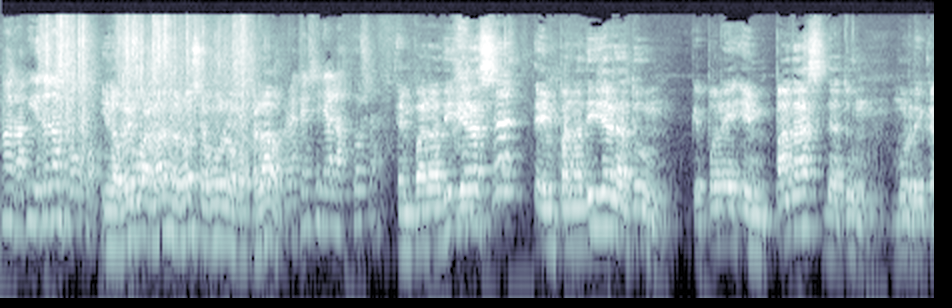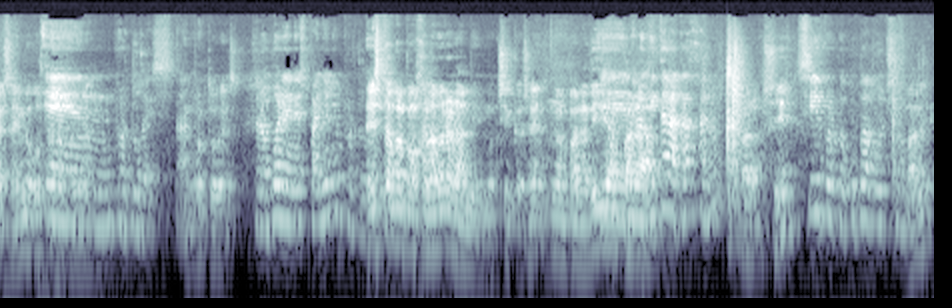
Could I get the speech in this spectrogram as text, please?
No, rapidito tampoco. Y lo voy guardando, ¿no? Según lo congelado. Habrá que enseñar las cosas. Empanadillas, empanadillas de atún, que pone empadas de atún. Muy ricas, a mí me cosas. En portugués En también. portugués. Te lo pone en español y en portugués. Esta para el congelador ahora mismo, chicos, ¿eh? Una empanadilla Eh, para... lo quita la caja, ¿no? para- ¿Sí? Sí, porque ocupa mucho. Vale.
